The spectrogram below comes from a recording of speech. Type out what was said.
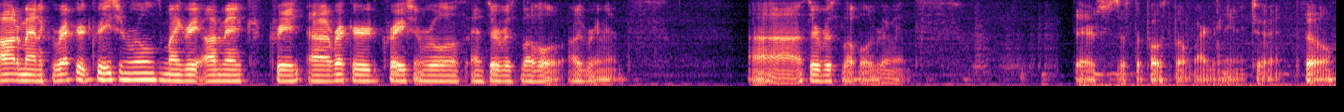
automatic record creation rules, migrate automatic create uh, record creation rules, and service level agreements. uh, service level agreements. There's just a post about marketing to it. So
